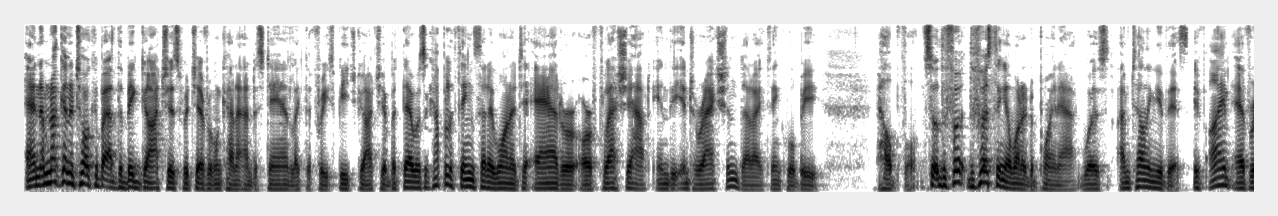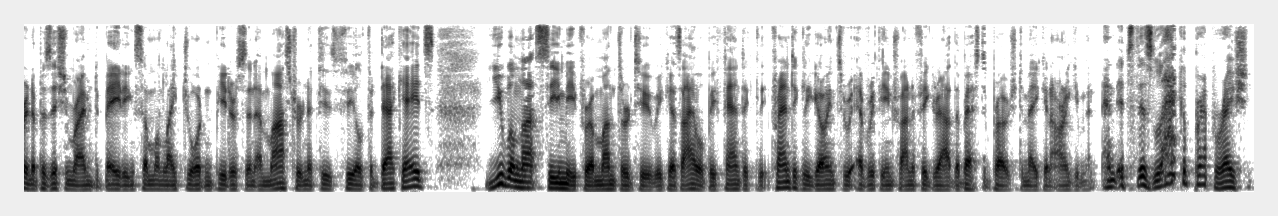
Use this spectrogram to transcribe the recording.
And I'm not going to talk about the big gotchas, which everyone kind of understand, like the free speech gotcha. But there was a couple of things that I wanted to add or, or flesh out in the interaction that I think will be helpful. So the, fir- the first thing I wanted to point out was I'm telling you this. If I'm ever in a position where I'm debating someone like Jordan Peterson, a master in his field for decades, you will not see me for a month or two because I will be frantically, frantically going through everything trying to figure out the best approach to make an argument. And it's this lack of preparation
